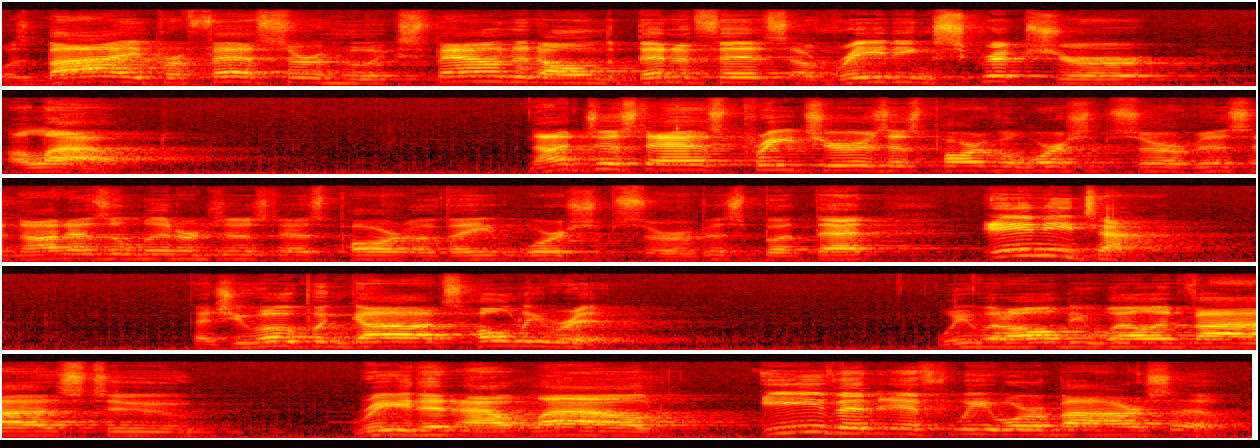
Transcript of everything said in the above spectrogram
was by a professor who expounded on the benefits of reading Scripture aloud. Not just as preachers, as part of a worship service, and not as a liturgist, as part of a worship service, but that any time that you open God's holy writ, we would all be well advised to read it out loud, even if we were by ourselves.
